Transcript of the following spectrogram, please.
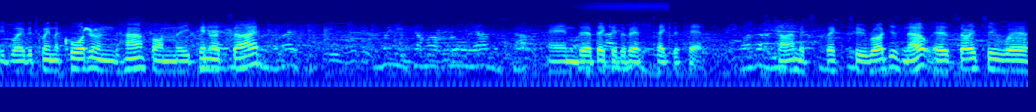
Midway between the quarter and half on the Penrith side. And uh, Beckett about to take the tap. This time it's back to Rogers. No, uh, sorry, to uh,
